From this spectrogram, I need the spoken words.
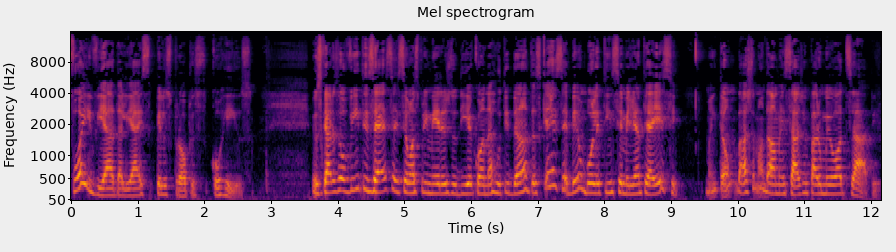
foi enviada, aliás, pelos próprios Correios. Meus caros ouvintes, essas são as primeiras do dia com Ana Ruth Dantas. Quer receber um boletim semelhante a esse? Então, basta mandar uma mensagem para o meu WhatsApp.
